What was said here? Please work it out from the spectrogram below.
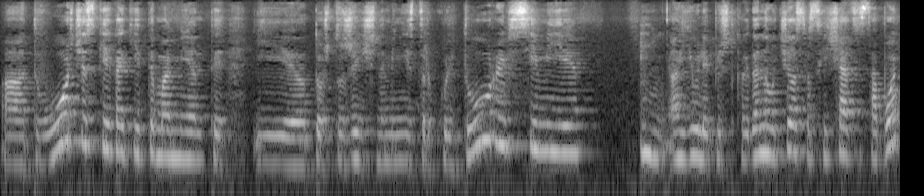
а, творческие какие-то моменты, и то, что женщина-министр культуры в семье. А Юля пишет, когда научилась восхищаться собой,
